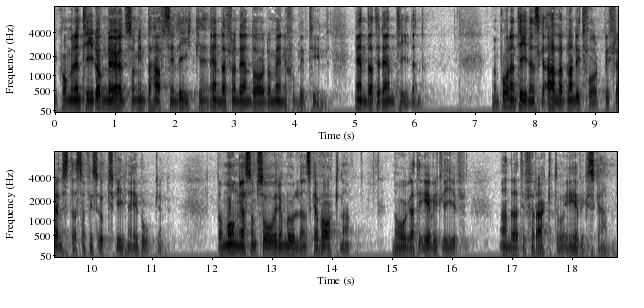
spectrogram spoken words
Det kommer en tid av nöd som inte haft sin like ända från den dag då människor blev till, ända till den tiden. Men på den tiden ska alla bland ditt folk bli frälsta som finns uppskrivna i boken. De många som sover i mullen ska vakna, några till evigt liv, andra till förakt och evig skam.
